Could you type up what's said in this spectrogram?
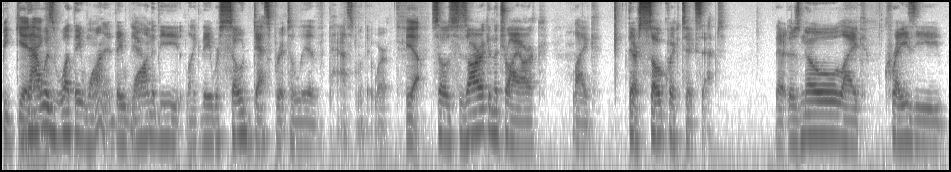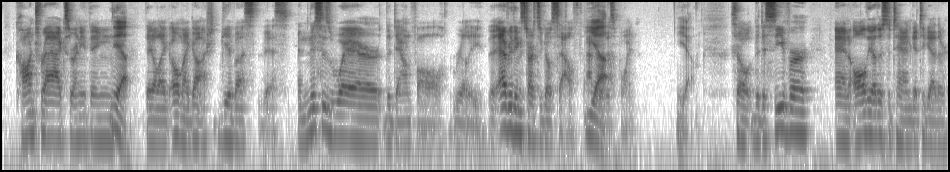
beginning. That was what they wanted. They Yeah. wanted the like they were so desperate to live past what they were. yeah. So Szarekh and the Triarch, like, they're so quick to accept. There, there's no like crazy contracts or anything. Yeah. They're like, oh my gosh, give us this, and this is where the downfall really everything starts to go south after Yeah. this point. Yeah. So the Deceiver and all the other C'tan get together,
